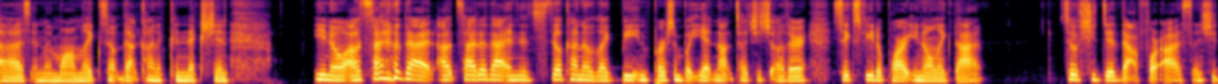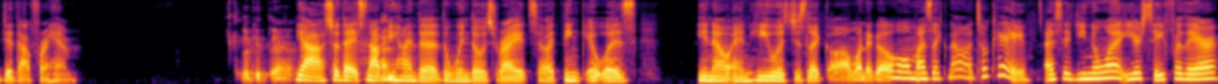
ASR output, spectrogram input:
us and my mom, like, some that kinda connection, you know, outside of that outside of that, and it's still kind of, like, be in person, but yet not touch each other 6 feet apart, you know, like that. So she did that for us, and she did that for him. Look at that. Yeah, so that it's not And behind the the windows, right? So I think it was you know, and he was just like, "Oh, I wanna go home." I was like, "No, it's okay." I said, "You know what? You're safer there.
